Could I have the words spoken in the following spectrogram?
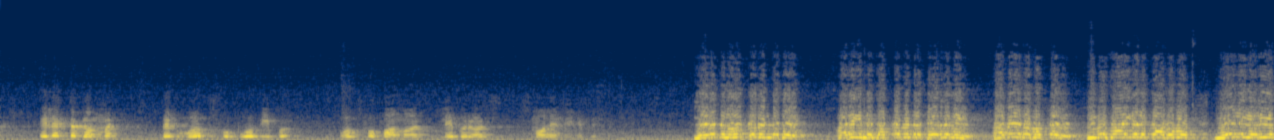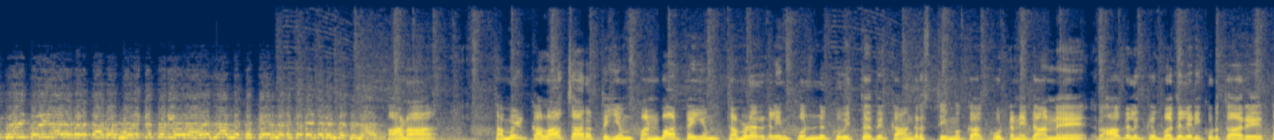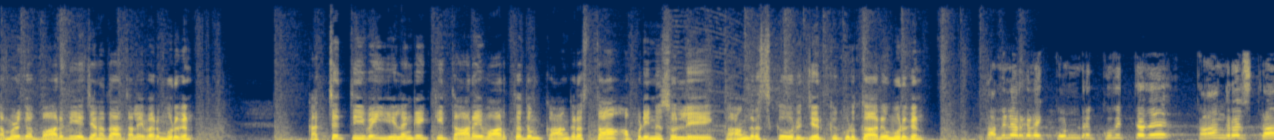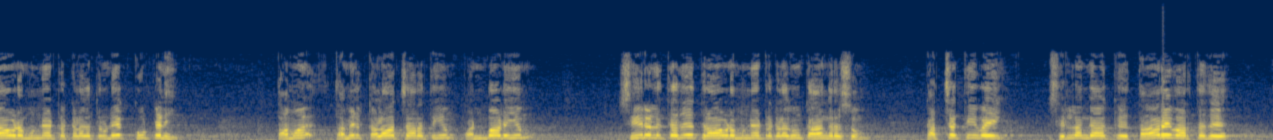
elect a government that works for poor people, works for farmers, laborers, small and medium business. எனது நோக்கம் என்பது வருகின்ற சட்டமன்ற தேர்தலில் தமிழக மக்கள் விவசாயிகளுக்காகவும் ஏழை எளிய கூலி தொழிலாளர்களுக்காகவும் உழைக்கக்கூடிய ஒரு அரசாங்கத்தை தேர்ந்தெடுக்க வேண்டும் என்பதுதான். ஆனா தமிழ் கலாச்சாரத்தையும் பண்பாட்டையும் தமிழர்களையும் கொன்னு குவித்தது காங்கிரஸ் திமுக கூட்டணி ராகுலுக்கு பதிலடி கொடுத்தாரு தமிழக பாரதிய ஜனதா தலைவர் முருகன். கச்சத்தீவை இலங்கைக்கு தாரை வார்த்ததும் காங்கிரஸ் தான் அப்படின்னு சொல்லி காங்கிரஸுக்கு ஒரு ஜெர்க்கு கொடுத்தாரு முருகன். தமிழர்களை கொன்று குவித்தது காங்கிரஸ் திராவிட முன்னேற்ற கழகத்தினுடைய கூட்டணி. தமிழ் தமிழ் கலாச்சாரத்தையும் பண்பாடையும் சீரழித்தது திராவிட முன்னேற்ற கழகம் காங்கிரசும். கச்சத்தீவை ஸ்ரீலங்காவுக்கு தாரை வார்த்தது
